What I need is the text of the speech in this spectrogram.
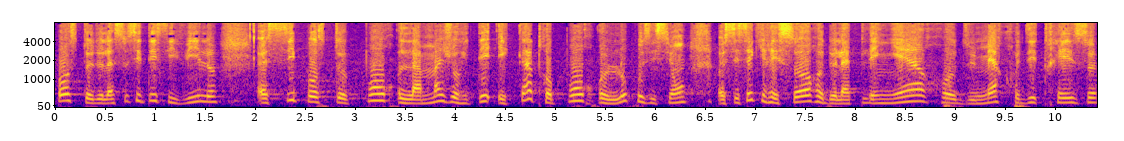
postes de la société civile, six postes pour la majorité et quatre pour l'opposition. C'est ce qui ressort de la plénière du mercredi 13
